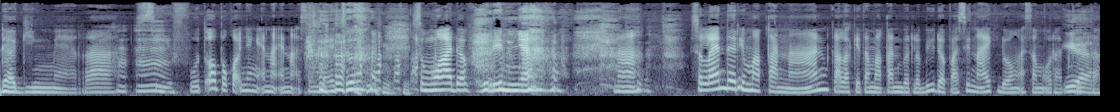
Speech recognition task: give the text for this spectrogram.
daging merah, seafood, oh pokoknya yang enak-enak semua itu semua ada purinnya. nah, selain dari makanan, kalau kita makan berlebih udah pasti naik dong asam urat Iya. kita.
